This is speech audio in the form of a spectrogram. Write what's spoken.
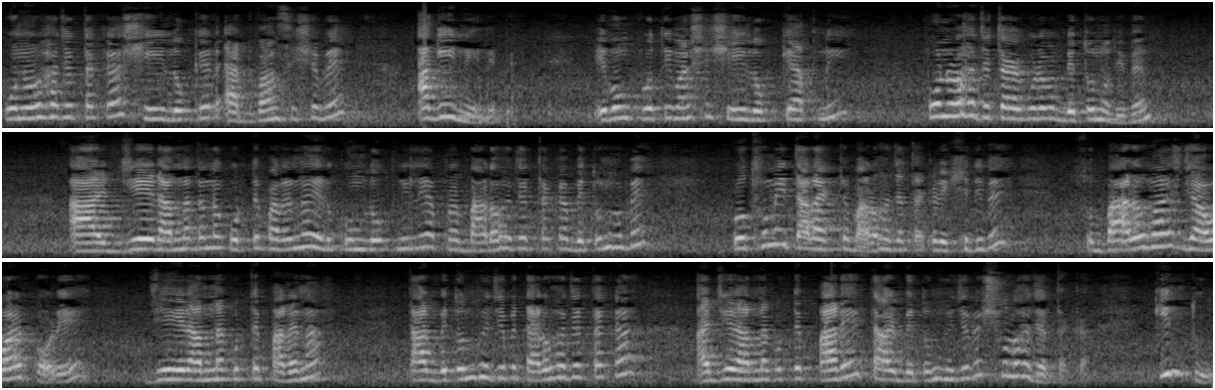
পনেরো হাজার টাকা সেই লোকের অ্যাডভান্স হিসেবে আগেই নিয়ে নেবে এবং প্রতি মাসে সেই লোককে আপনি পনেরো হাজার টাকা করে বেতনও দিবেন। আর যে রান্না টান্না করতে পারে না, এরকম লোক নিলে আপনার বারো হাজার টাকা বেতন হবে। প্রথমেই তারা একটা বারো হাজার টাকা রেখে দিবে। তো বারো মাস যাওয়ার পরে যে রান্না করতে পারে না, তার বেতন হয়ে যাবে তেরো হাজার টাকা। আর যে রান্না করতে পারে, তার বেতন হয়ে যাবে ষোলো হাজার টাকা। কিন্তু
